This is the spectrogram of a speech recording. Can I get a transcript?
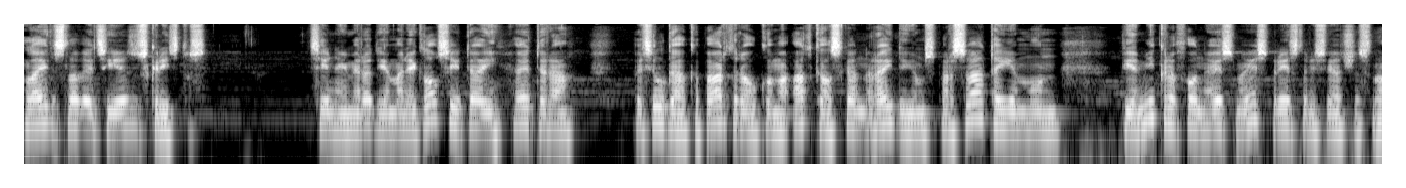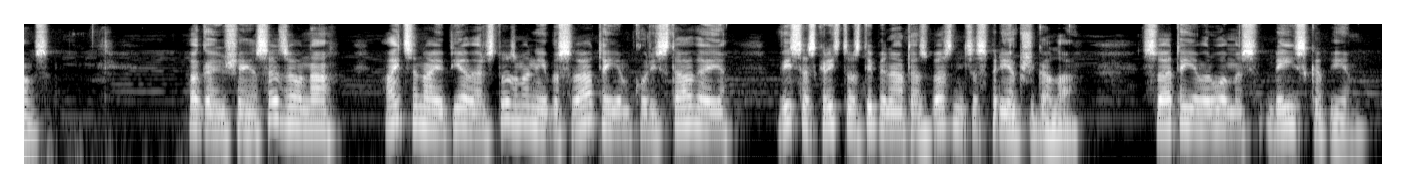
Lai ir slavēts Jēzus Kristus. Cienījami radījumi arī klausītāji ēterā Pēc ilgāka pārtraukuma atkal skan raidījums par svētajiem, un pie mikrofona esmu es, Priesteris Vjačeslavs. Pagājušajā sezonā aicināja pievērst uzmanību svētajiem, kuri stāvēja visas Kristus dibinātās baznīcas priekšgalā, svētajiem Romas bīskapiem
